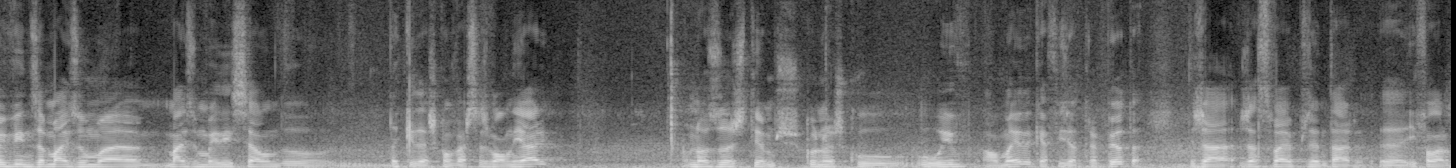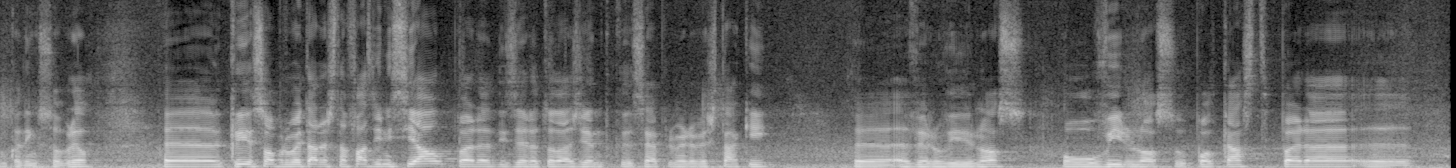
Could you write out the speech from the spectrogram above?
bem-vindos a mais uma, mais uma edição do, daqui das Conversas Balneário. Nós hoje temos connosco o, o Ivo Almeida, que é fisioterapeuta, já, já se vai apresentar uh, e falar um bocadinho sobre ele. Uh, queria só aproveitar esta fase inicial para dizer a toda a gente que se é a primeira vez que está aqui uh, a ver o vídeo nosso ou ouvir o nosso podcast para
